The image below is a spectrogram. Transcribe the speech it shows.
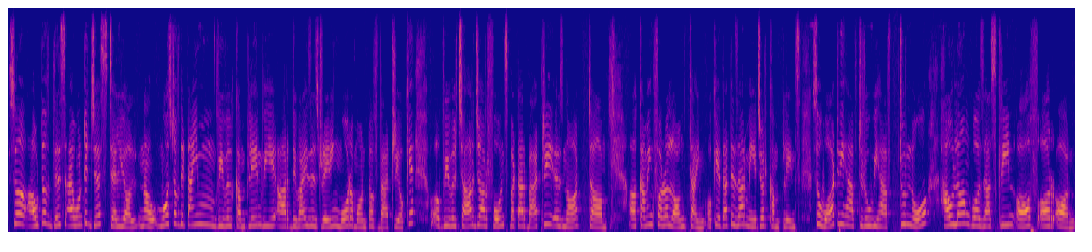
So out of this i want to just tell y'all now most of the time we will complain we our device is draining more amount of battery okay? Uh, we will charge our phones but our battery is not um, uh, coming for a long time okay? That is our major complaints. So what we have to do we have to know how long was our screen off or on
